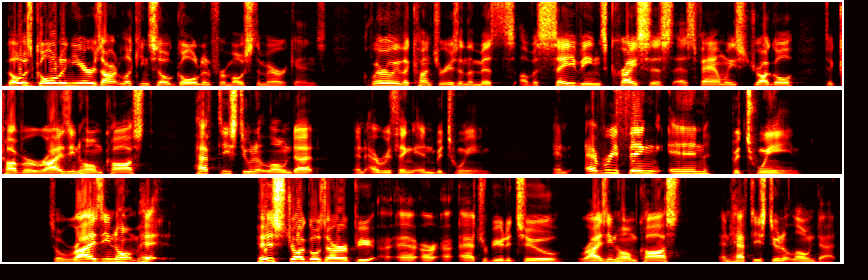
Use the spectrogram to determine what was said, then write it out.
Those golden years aren't looking so golden for most Americans. Clearly, the country is in the midst of a savings crisis as families struggle to cover rising home costs, hefty student loan debt, and everything in between. And everything in between. So, rising home, his struggles are, uh, are uh, attributed to rising home costs, and hefty student loan debt.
